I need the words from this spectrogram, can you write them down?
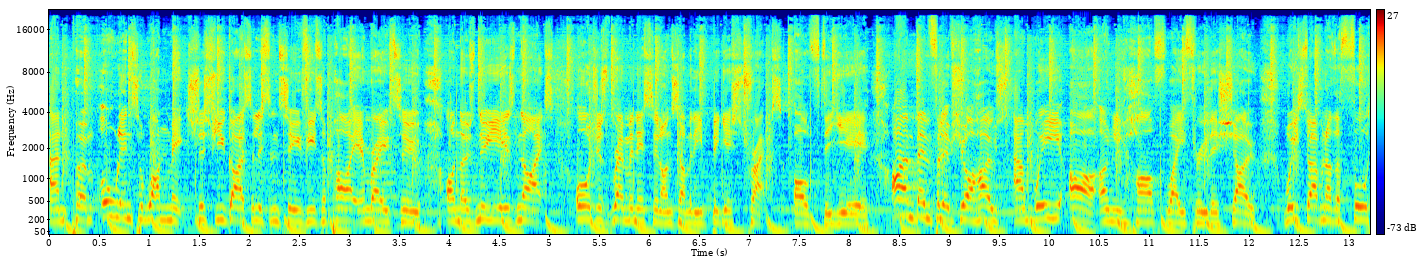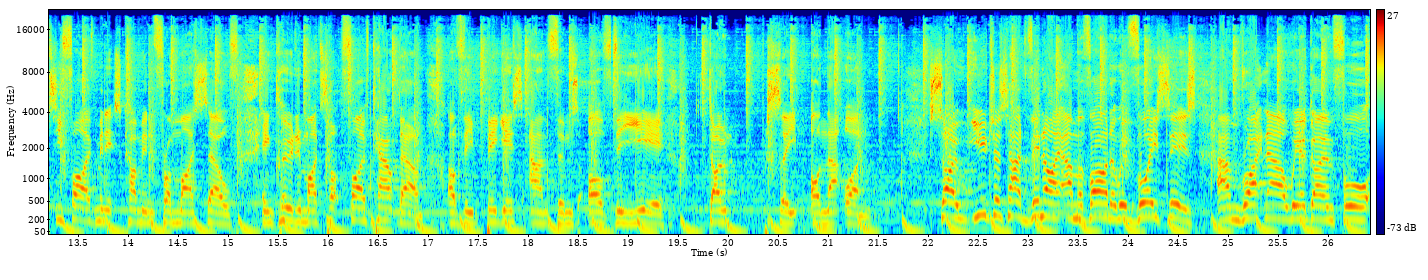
and put them all into one mix just for you guys to listen to, for you to party and rave to on those New Year's nights, or just reminiscing on some of the biggest tracks of the year. I'm Ben Phillips, your host, and we are only halfway through this show. We still have another 45 minutes coming from myself, including my top five countdown of the biggest anthems of the year. Don't sleep on that one. So you just had Vinay Amavada with Voices, and right now we are going for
